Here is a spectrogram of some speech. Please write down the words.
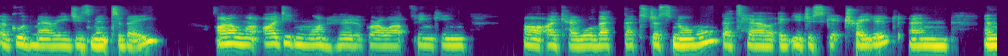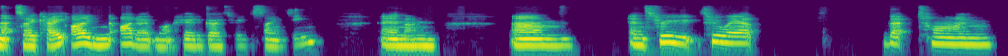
a good marriage is meant to be. I don't want I didn't want her to grow up thinking, oh, okay, well that that's just normal. That's how you just get treated and and that's okay. I I don't want her to go through the same thing. And no. um and through throughout that time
